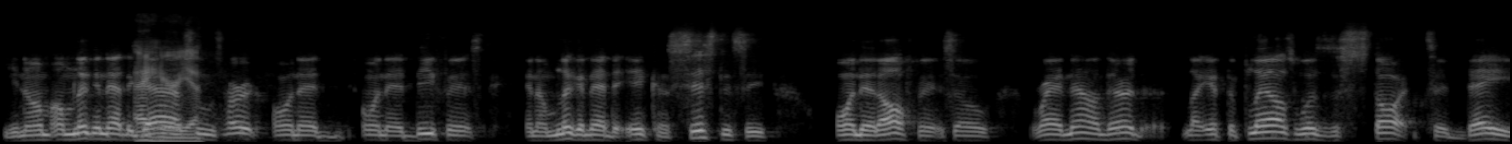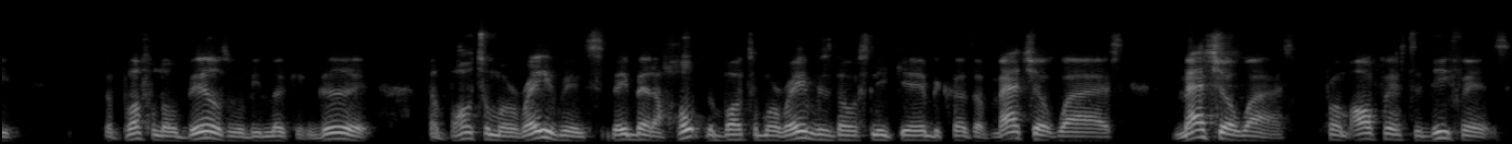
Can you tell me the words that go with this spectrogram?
You know, I'm, I'm looking at the guys who's hurt on that on that defense, and I'm looking at the inconsistency on that offense. So right now, they're like if the playoffs was to start today, the Buffalo Bills would be looking good the Baltimore Ravens, they better hope the Baltimore Ravens don't sneak in because of matchup wise, matchup wise, from offense to defense,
